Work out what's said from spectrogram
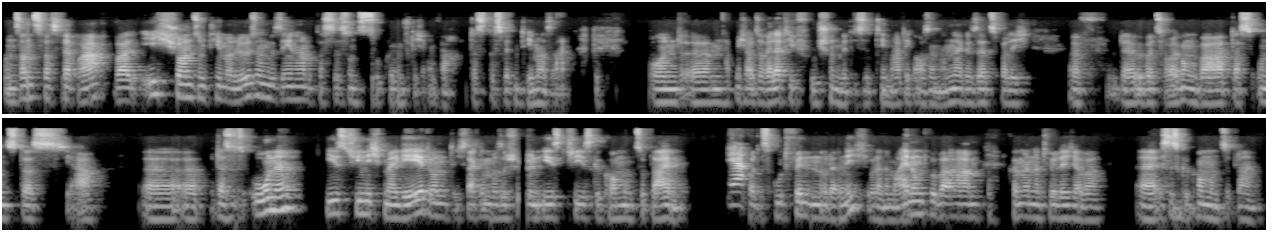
und sonst was verbracht, weil ich schon zum Thema Lösung gesehen habe, dass es uns zukünftig einfach, das, das wird ein Thema sein. Und ähm, habe mich also relativ früh schon mit dieser Thematik auseinandergesetzt, weil ich äh, der Überzeugung war, dass uns das, ja, äh, dass es ohne ESG nicht mehr geht. Und ich sage immer so schön, ESG ist gekommen, um zu bleiben. Ja. Ob wir das gut finden oder nicht oder eine Meinung drüber haben, können wir natürlich, aber äh, es ist gekommen, um zu bleiben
